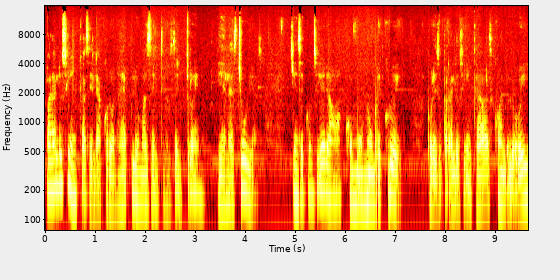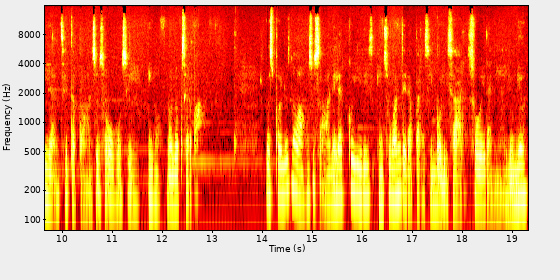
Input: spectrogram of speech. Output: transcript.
Para los incas es la corona de plumas del dios del trueno y de las lluvias, quien se consideraba como un hombre cruel por eso para los incas cuando lo veían se tapaban sus ojos y, no, no lo observaban. Los pueblos navajos usaban el arco iris en su bandera para simbolizar soberanía y unión.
